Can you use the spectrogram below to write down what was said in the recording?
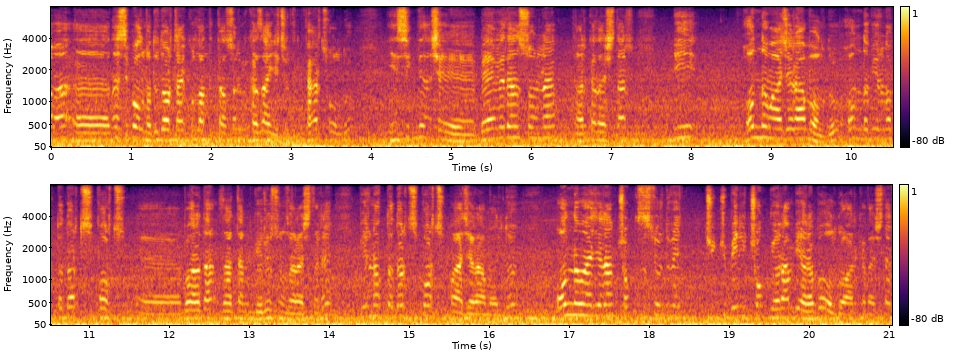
Ama e, nasip olmadı. 4 ay kullandıktan sonra bir kaza geçirdik. Pert oldu. Insignia şey e, BMW'den sonra arkadaşlar bir Honda maceram oldu. Honda 1.4 Sport. E, bu arada zaten görüyorsunuz araçları. 1.4 Sport maceram oldu. Onunla maceram çok kısa sürdü ve çünkü beni çok yoran bir araba oldu arkadaşlar.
